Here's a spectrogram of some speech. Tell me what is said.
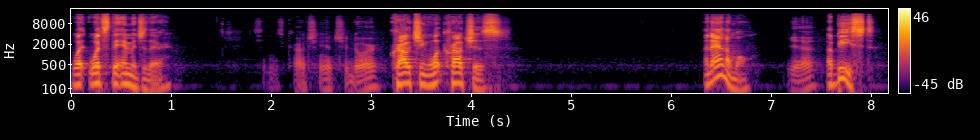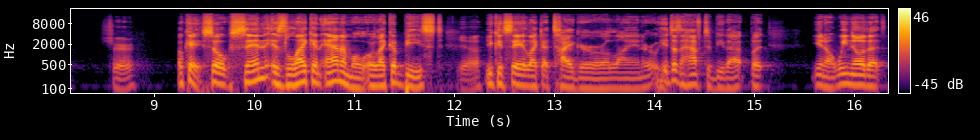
What what's the image there? Sin is crouching at your door. Crouching. What crouches? An animal, Yeah, a beast. sure. Okay, so sin is like an animal or like a beast. Yeah. You could say like a tiger or a lion, or it doesn't have to be that, but you know, we know that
